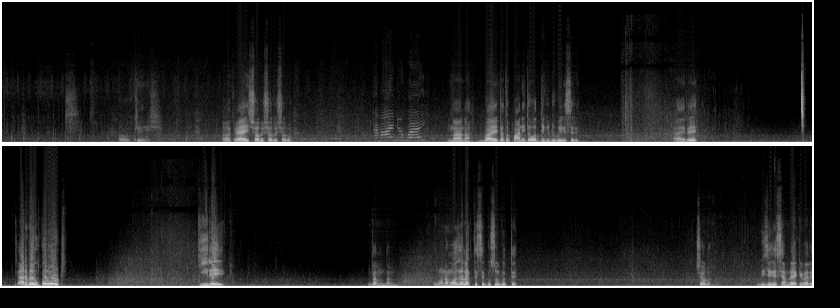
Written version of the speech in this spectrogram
ওকে ওকে এই সরো সরো সরো? না না ভাই এটা তো পানি তো অর্ধেকই ডুবে গেছে রে। আরে। আরে ভাই উপরে ওঠ। কি রে? দাঁড়ান দাঁড়ান। মনে মজা লাগতেছে গোসল করতে। চলো ভিজে গেছে আমরা একেবারে।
